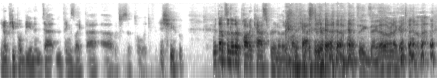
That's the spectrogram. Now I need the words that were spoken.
you know people being in debt and things like that, uh, which is a totally different issue. But that's another podcast for another podcaster. yeah, that's exactly. We're not going to touch on that.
